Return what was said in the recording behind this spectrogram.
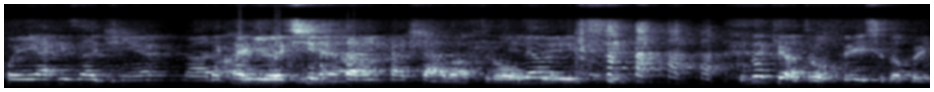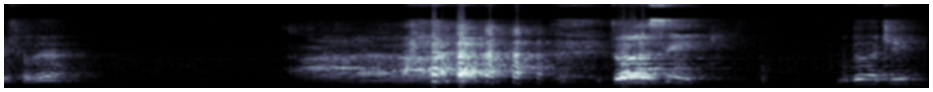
foi a risadinha na hora que a, a guilhotina estava encaixada. A troll é... face. Como é que é a troll face? Dá pra gente fazer? Ah. então, então assim... Mudando aqui,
